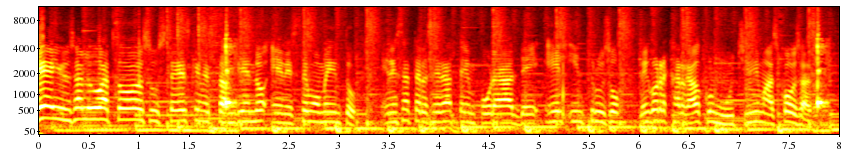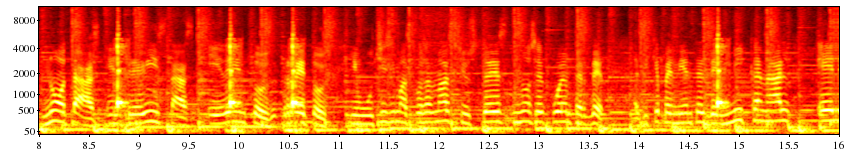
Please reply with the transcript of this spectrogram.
Hey, un saludo a todos ustedes que me están viendo en este momento. En esta tercera temporada de El Intruso vengo recargado con muchísimas cosas. Notas, entrevistas, eventos, retos y muchísimas cosas más que ustedes no se pueden perder. Así que pendientes de mi canal El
